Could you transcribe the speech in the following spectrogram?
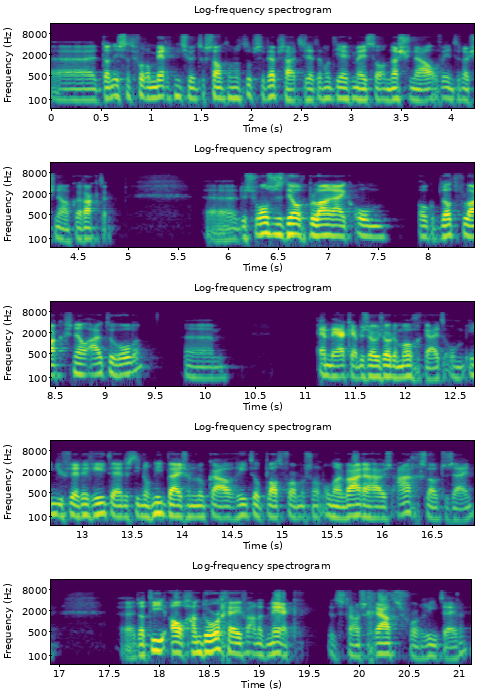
uh, dan is dat voor een merk niet zo interessant om het op zijn website te zetten, want die heeft meestal een nationaal of internationaal karakter. Uh, dus voor ons is het heel erg belangrijk om ook op dat vlak snel uit te rollen. Um, en merken hebben sowieso de mogelijkheid om individuele retailers die nog niet bij zo'n lokaal retailplatform of zo'n online warenhuis aangesloten zijn, dat die al gaan doorgeven aan het merk. Dat is trouwens gratis voor een retailer.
